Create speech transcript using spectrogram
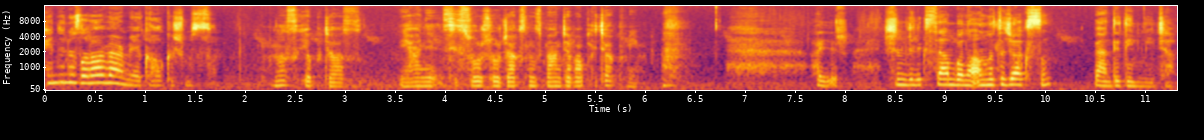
kendine zarar vermeye kalkışmışsın. Nasıl yapacağız? Yani siz soru soracaksınız ben cevaplayacak mıyım? Hayır, şimdilik sen bana anlatacaksın, ben de dinleyeceğim.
